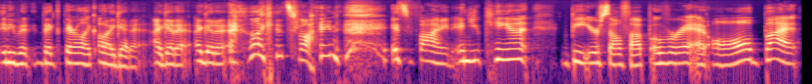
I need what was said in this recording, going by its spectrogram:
anybody, like they're like, oh, I get it. I get it. I get it. like it's fine. It's fine. And you can't beat yourself up over it at all. But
